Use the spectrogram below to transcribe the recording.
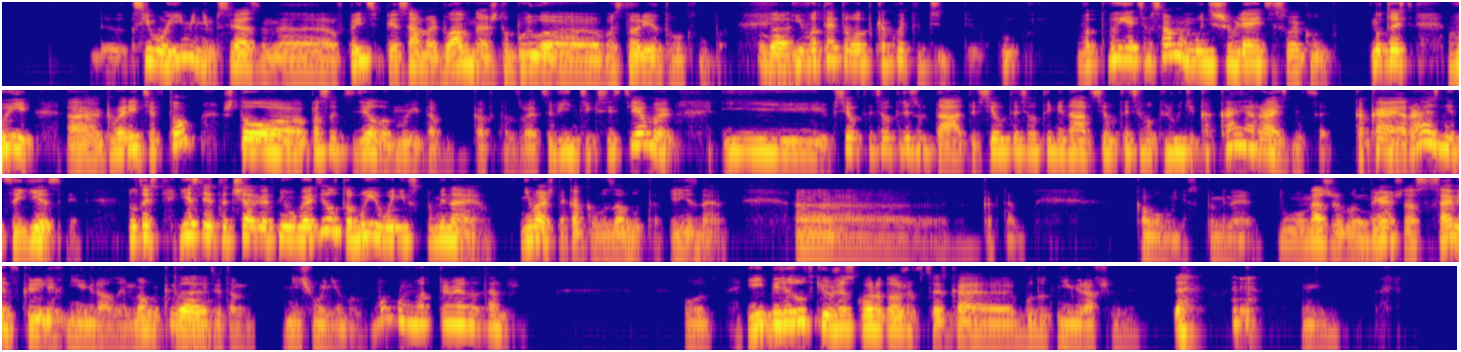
с его именем связано, в принципе, самое главное, что было в истории этого клуба. да, И вот это вот какой-то... Вот вы этим самым удешевляете свой клуб. Ну, то есть вы а, говорите в том, что, по сути дела, мы там, как это называется, винтик системы, и все вот эти вот результаты, все вот эти вот имена, все вот эти вот люди, какая разница? Какая разница, если? Ну, то есть, если этот человек не угодил, то мы его не вспоминаем. Неважно, как его зовут, там, я не знаю. А, как там, кого мы не вспоминаем. Ну, у нас же, вот, понимаешь, у нас Савин в крыльях не играл, и много кто, да. где там ничего не было. Ну, вот примерно так же. Вот. И Березутский уже скоро тоже в ЦСКА будут не игравшими. М,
